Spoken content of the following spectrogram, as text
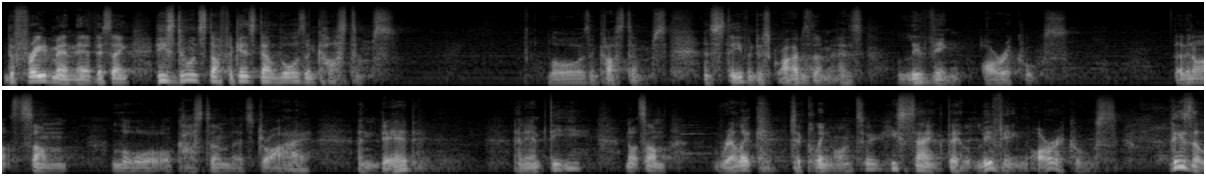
The freedmen there, they're saying, he's doing stuff against our laws and customs. Laws and customs. And Stephen describes them as living oracles. That They're not some law or custom that's dry and dead and empty, not some relic to cling on to. He's saying they're living oracles. These are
